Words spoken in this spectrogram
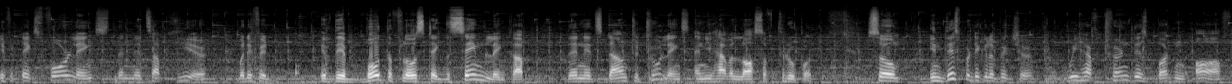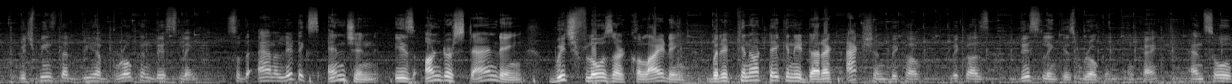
if it takes four links, then it's up here. But if it if they both the flows take the same link up, then it's down to two links and you have a loss of throughput. So in this particular picture, we have turned this button off, which means that we have broken this link. So the analytics engine is understanding which flows are colliding, but it cannot take any direct action because, because this link is broken, okay? And so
